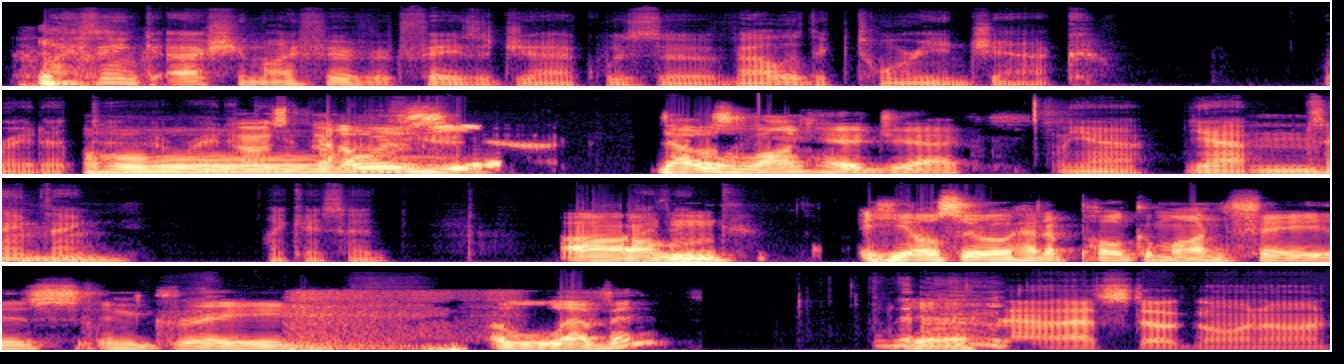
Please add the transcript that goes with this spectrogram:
I think actually my favorite phase of Jack was a valedictorian Jack. Right at the, Oh, right at was- that was yeah, that was long hair Jack. yeah, yeah, same thing. Mhm. Like I said, Um, think. he also had a Pokemon phase in grade eleven. Yeah, No, that's still going on.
